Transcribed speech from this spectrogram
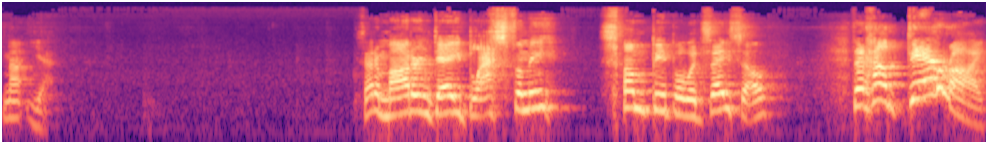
not yet. Is that a modern day blasphemy? Some people would say so. That how dare I,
